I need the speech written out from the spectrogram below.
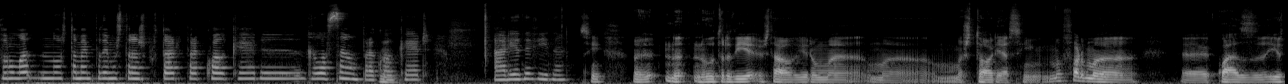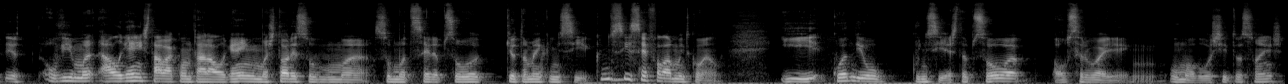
por um lado, nós também podemos transportar para qualquer eh, relação, para qualquer área da vida. Sim. Eh, No, no outro dia eu estava a ouvir uma, uma, uma história assim, de uma forma eh, quase. Eu, eu ouvi uma, alguém estava a contar a alguém uma história sobre uma, sobre uma terceira pessoa que eu também conheci. Conheci sem falar muito com ela. E quando eu conheci esta pessoa, observei em uma ou duas situações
